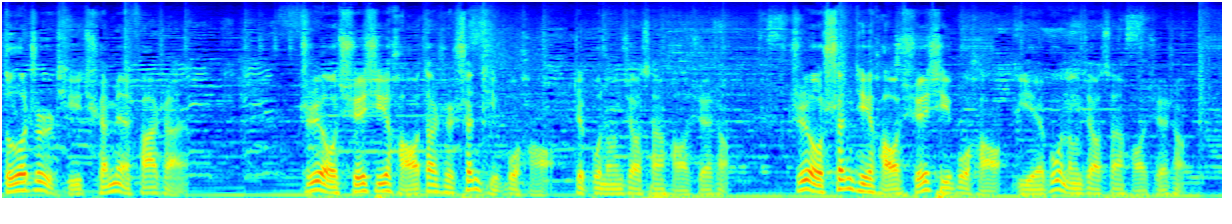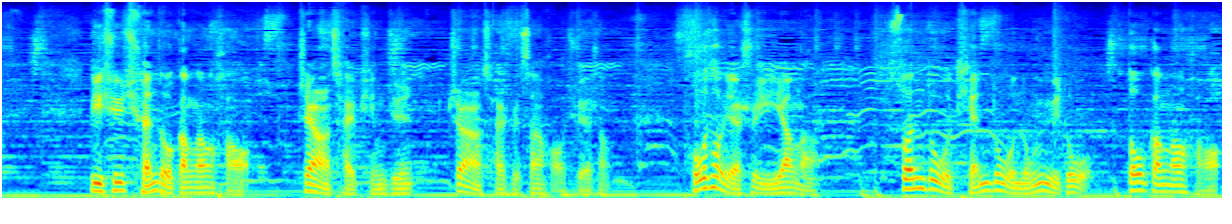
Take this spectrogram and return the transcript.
德智体全面发展。只有学习好，但是身体不好，这不能叫三好学生；只有身体好，学习不好，也不能叫三好学生。必须全都刚刚好，这样才平均，这样才是三好学生。葡萄也是一样啊，酸度、甜度、浓郁度都刚刚好，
